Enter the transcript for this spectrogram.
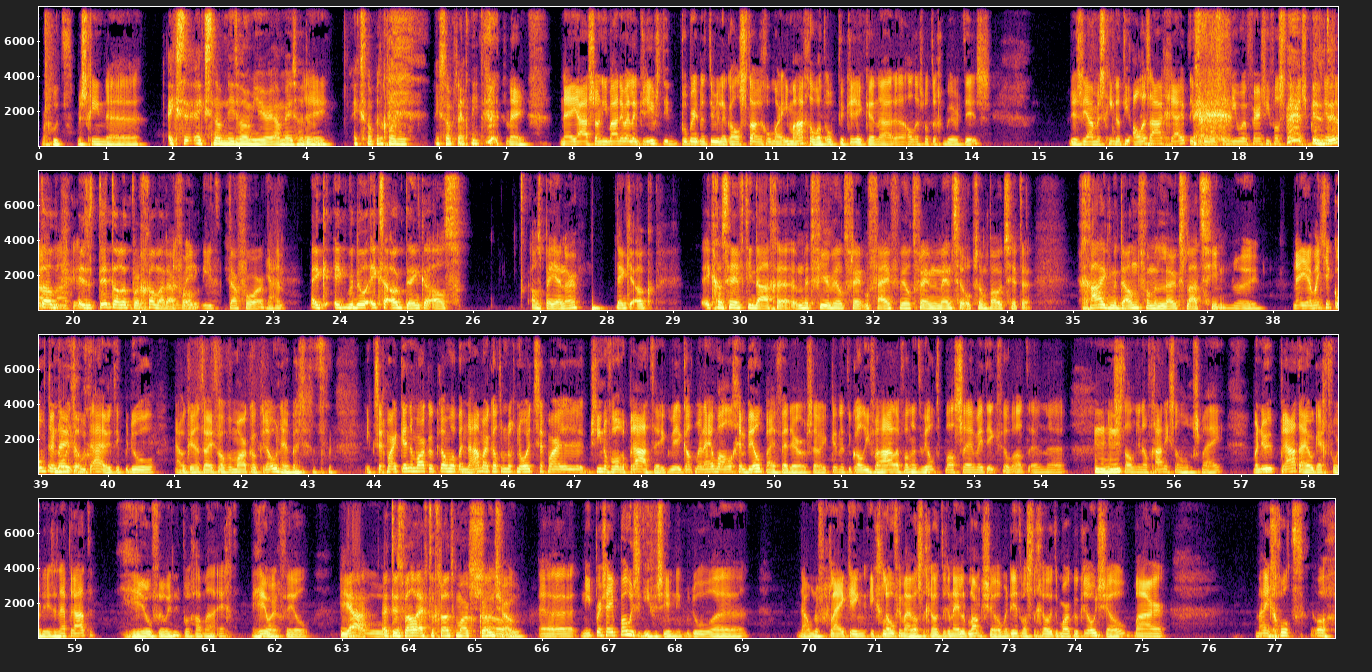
maar goed, misschien, eh, Ik, ik snap niet waarom je hier aan mee zou doen. nee. Ik snap het gewoon niet. Ik snap het echt niet. nee. Nee, ja, zo'n Immanuele Griefs die probeert natuurlijk al starrig om haar imago wat op te krikken na eh, alles wat er gebeurd is. Dus ja, misschien dat hij alles aangrijpt. Ik bedoel, als een nieuwe versie van Sterren Is dit, dan, maken. is dit dan het programma dat weet ik niet. Daarvoor? Ja, en- Ik, ik bedoel, ik zou ook denken als, als BN'er, denk je ook... Ik ga 17 dagen met vier wildvreemde of vijf wildvreemde mensen op zo'n boot zitten. Ga ik me dan van mijn leuks laten zien? nee. Nee, ja, want je komt er Nee, nooit toch? goed uit. Ik bedoel, nou, we kunnen het wel even over Marco Kroon hebben. ik zeg maar, ik kende Marco Kroon wel bij naam, maar ik had hem nog nooit zeg maar eh, zien of horen praten. Ik, ik had er helemaal geen beeld bij verder of zo. Ik ken natuurlijk al die verhalen van het wildplassen en weet ik veel wat. En uh, Mhm. stand in Afghanistan volgens mij. Maar nu praat hij ook echt voor dit. En hij praat heel veel in dit programma. Echt heel erg veel. Ja, Oh. het is wel echt een grote Marco Kroon show. Eh, niet per se in positieve zin. Ik bedoel, eh, nou om de vergelijking, ik geloof in mij was de grote René Leblanc show, maar dit was de grote Marco Kroon show. Maar mijn god, oh,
